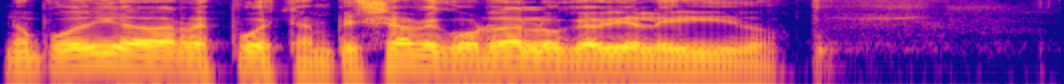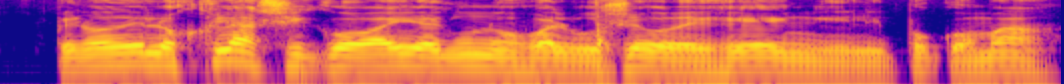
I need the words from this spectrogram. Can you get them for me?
No podía dar respuesta, empecé a recordar lo que había leído. Pero de los clásicos hay algunos balbuceos de Hegel y poco más.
